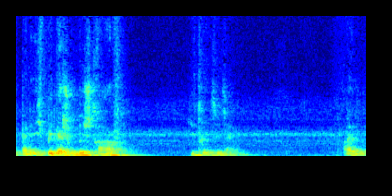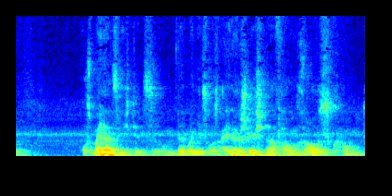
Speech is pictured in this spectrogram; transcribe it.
Ich meine, ich bin ja schon bestraft, hier drin zu sein. Also, aus meiner Sicht jetzt. Und wenn man jetzt aus einer schlechten Erfahrung rauskommt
